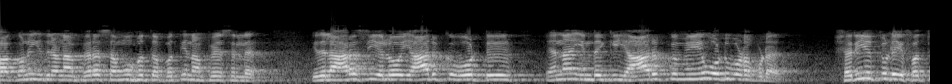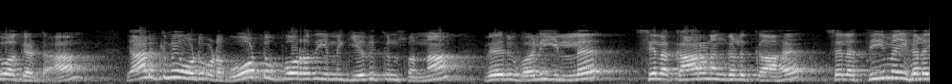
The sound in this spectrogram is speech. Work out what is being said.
பார்க்கணும். இதில் நான் பிற சமூகத்தை பற்றி நான் பேசலை. இதில் அரசியலோ யாருக்கு ஓட்டு? ஏன்னா இன்றைக்கு யாருக்குமே ஓட்டு போடக்கூடாது. ஷரியத்துடைய ஃபத்துவா கேட்டால் யாருக்குமே ஓட்டு போட ஓட்டு போடுறது இன்னைக்கு எதுக்குன்னு சொன்னால் வேறு வழி இல்லை. சில காரணங்களுக்காக சில தீமைகளை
